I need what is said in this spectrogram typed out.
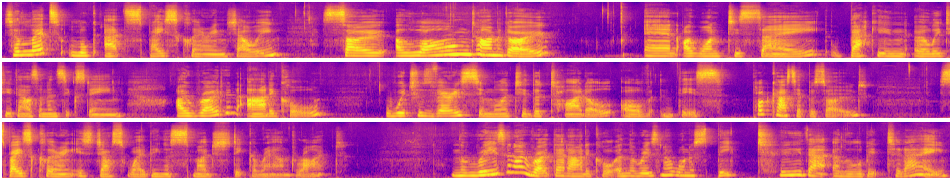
So, let's look at space clearing, shall we? So, a long time ago, and I want to say back in early 2016, I wrote an article which was very similar to the title of this podcast episode, space clearing is just waving a smudge stick around, right? And the reason I wrote that article and the reason I want to speak to that a little bit today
